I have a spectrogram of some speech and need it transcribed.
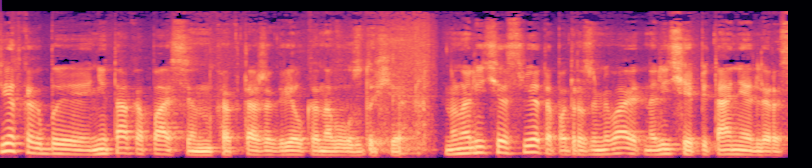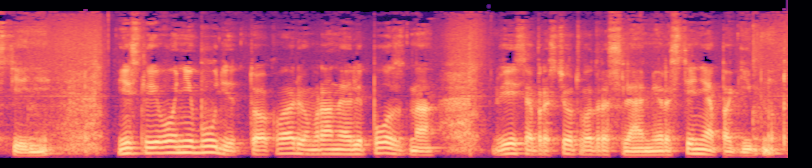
Свет как бы не так опасен, как та же грелка на воздухе. Но наличие света подразумевает наличие питания для растений. Если его не будет, то аквариум рано или поздно весь обрастет водорослями, и растения погибнут.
